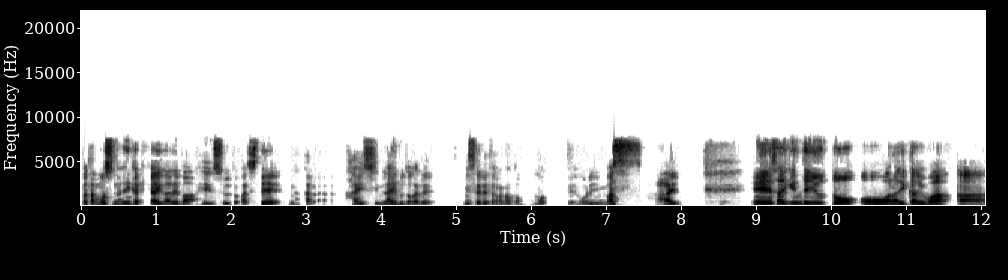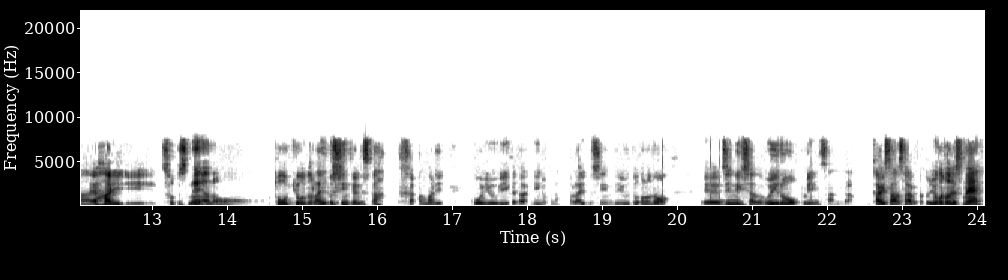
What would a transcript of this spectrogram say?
またもし何か機会があれば編集とかして、なんか配信ライブとかで見せれたらなと思っております。はい。えー、最近で言うと、お笑い界は、あやはり、そうですね、あの、東京のライブシーンって言うんですか？あんまりこういう言い方いいのかな？ライブシーンで言うところの、えー人力車のウイロープリンさんが解散されたということですね。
